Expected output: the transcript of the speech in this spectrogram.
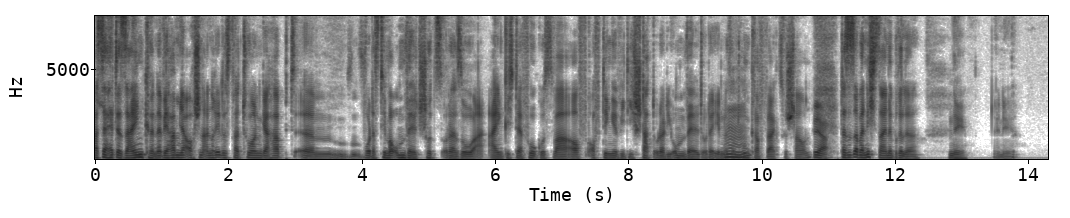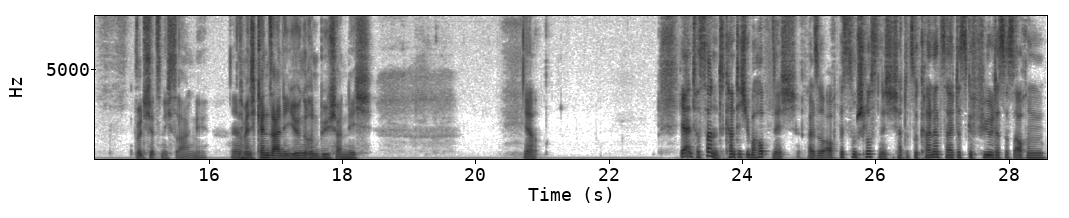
was er hätte sein können. Ne? Wir haben ja auch schon andere Illustratoren gehabt, ähm, wo das Thema Umweltschutz oder so eigentlich der Fokus war, auf, auf Dinge wie die Stadt oder die Umwelt oder eben das mhm. Atomkraftwerk zu schauen. Ja. Das ist aber nicht seine Brille. Nee, nee, nee. Würde ich jetzt nicht sagen, nee. Ja. Ich meine, ich kenne seine jüngeren Bücher nicht. Ja. Ja, interessant. Kannte ich überhaupt nicht. Also auch bis zum Schluss nicht. Ich hatte zu keiner Zeit das Gefühl, dass es auch ein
